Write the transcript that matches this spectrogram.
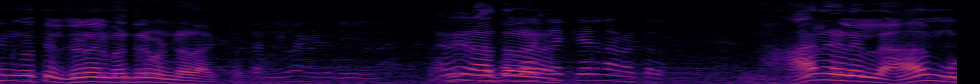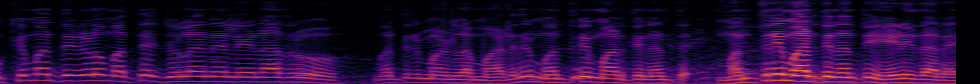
ಏನು ಗೊತ್ತಿಲ್ಲ ಜೂನಲ್ಲಿ ಮಂತ್ರಿಮಂಡಲ ಆಗ್ತದೆ. ಆ ಥರ ಕೇಳಿ ನಾವು ಹೇಳ್ತಾರೆ ನಾನು ಹೇಳಿಲ್ಲ ಮುಖ್ಯಮಂತ್ರಿಗಳು ಮತ್ತೆ ಜುಲೈನಲ್ಲಿ ಏನಾದರೂ ಮಂತ್ರಿಮಂಡಲ ಮಾಡಿದ್ರೆ ಮಂತ್ರಿ ಮಾಡ್ತೀನಂತೆ ಮಂತ್ರಿ ಮಾಡ್ತೀನಂತ ಹೇಳಿದ್ದಾರೆ.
